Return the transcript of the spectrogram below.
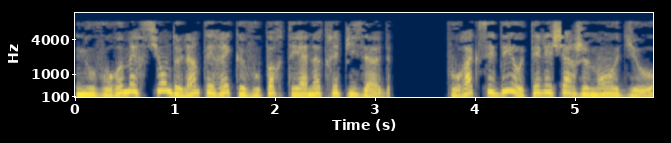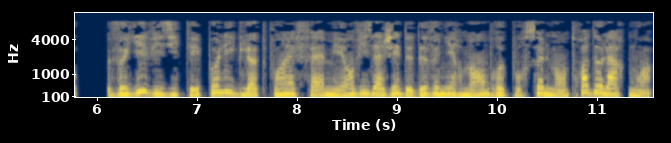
Nous vous remercions de l'intérêt que vous portez à notre épisode. Pour accéder au téléchargement audio, veuillez visiter polyglotte.fm et envisager de devenir membre pour seulement 3 dollars mois.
